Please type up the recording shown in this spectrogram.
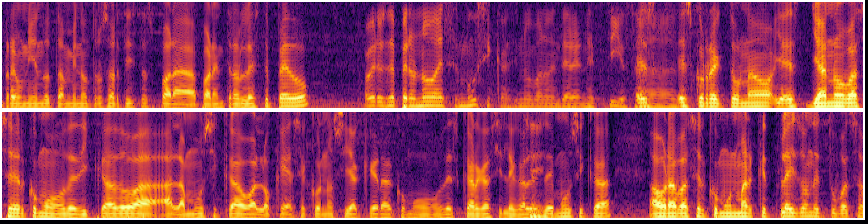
reuniendo también otros artistas para, para entrarle a este pedo. A ver, o sea, pero no es música, si no van a vender NFT, o sea... Es, es correcto, no, ya, es- ya no va a ser como dedicado a, a la música o a lo que se conocía que era como descargas ilegales Sí. de música. Ahora va a ser como un marketplace donde tú vas a...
